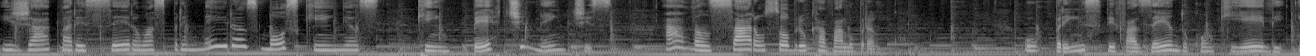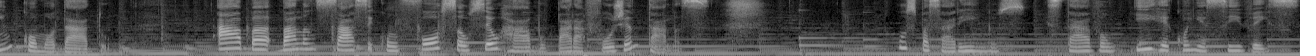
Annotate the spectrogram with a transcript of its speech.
E já apareceram as primeiras mosquinhas que, impertinentes, avançaram sobre o cavalo branco. O príncipe fazendo com que ele, incomodado, aba balançasse com força o seu rabo para afugentá-las. Os passarinhos estavam irreconhecíveis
